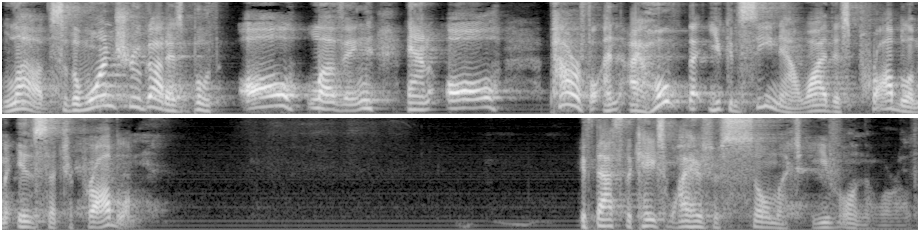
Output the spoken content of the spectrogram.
loves. So the one true God is both all loving and all powerful. And I hope that you can see now why this problem is such a problem. If that's the case, why is there so much evil in the world?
